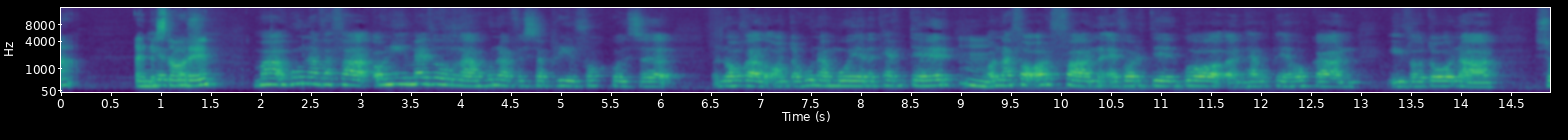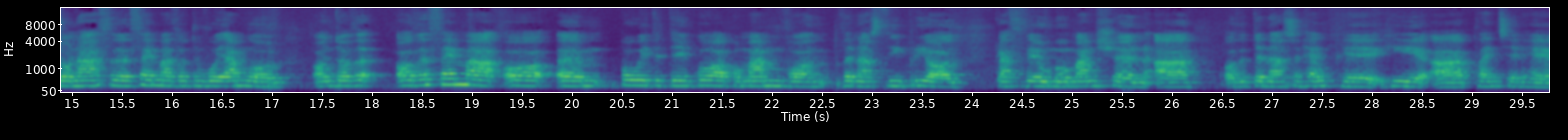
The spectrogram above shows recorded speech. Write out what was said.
yn yeah, y stori. Course Mae hwnna fatha, o'n i'n meddwl na hwnna fysa prif ffocws y uh, nofel, ond o hwnna mwy yn y cefndir, mm. ond nath o orffan efo'r dyn glo yn helpu hogan i ddod o'na. So nath y thema ddod yn fwy amlwg, ond oedd y thema o um, bywyd y dyn glo a bod mam fo'n ddynas ddibriod gath fyw mewn mansion a oedd y dynas yn helpu hi a plentyn hi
